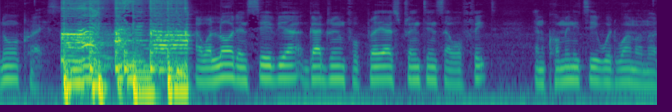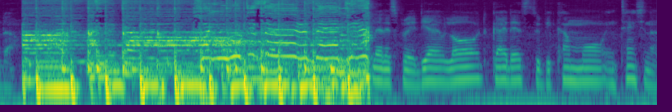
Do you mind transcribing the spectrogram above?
know Christ. Our Lord and Savior gathering for prayer strengthens our faith and community with one another. Let us pray. Dear Lord, guide us to become more intentional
